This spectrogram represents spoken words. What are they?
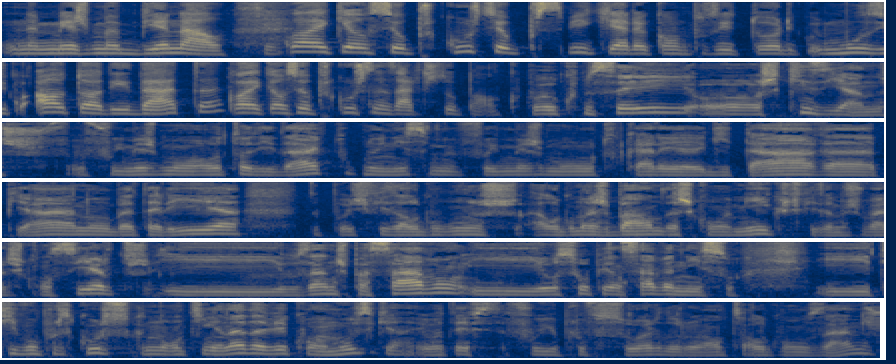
na mesma Bienal. Sim. Qual é que é o seu percurso? Eu percebi que era compositor e músico autodidata. Qual é que é o seu percurso nas artes do palco? Eu comecei aos 15 anos. Fui mesmo autodidacto. No início fui mesmo tocar guitarra, piano, bateria. Depois fiz alguns, algumas bandas com amigos, fizemos vários concertos e os anos passavam e eu só pensava nisso. E tive um percurso que não tinha nada a ver com a música. Eu até fui professor durante alguns anos,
